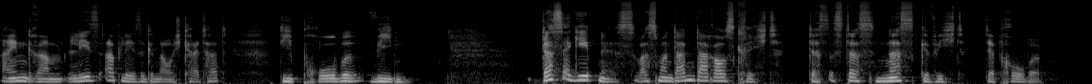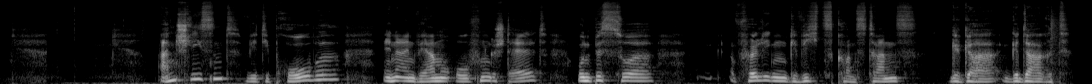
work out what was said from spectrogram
1 Gramm Les Ablesegenauigkeit hat, die Probe wiegen. Das Ergebnis, was man dann daraus kriegt, das ist das Nassgewicht der Probe. Anschließend wird die Probe in einen Wärmeofen gestellt und bis zur völligen Gewichtskonstanz gedarrt.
